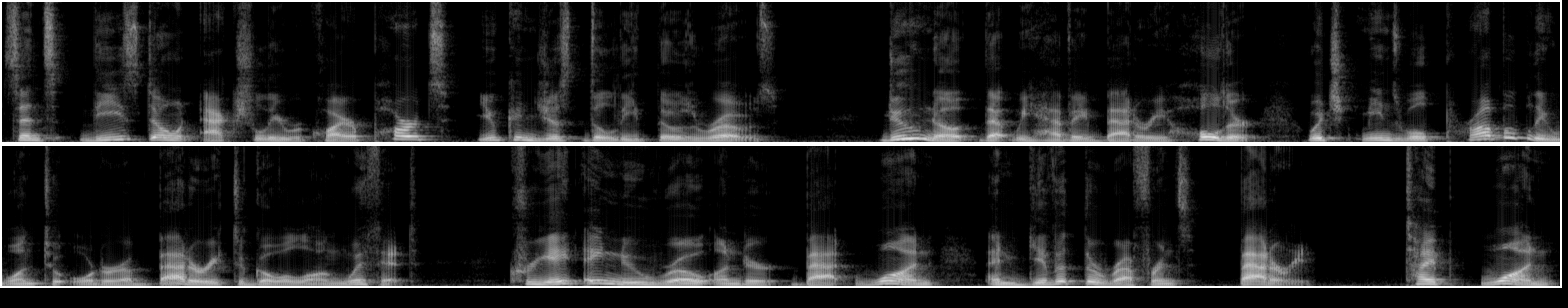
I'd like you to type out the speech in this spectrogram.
Since these don't actually require parts, you can just delete those rows. Do note that we have a battery holder, which means we'll probably want to order a battery to go along with it. Create a new row under BAT1 and give it the reference battery. Type 1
